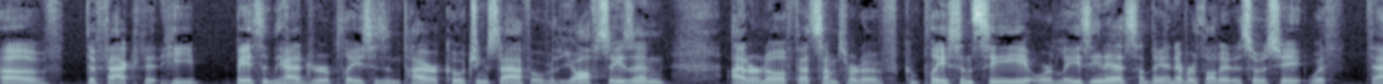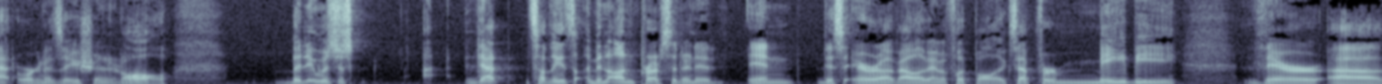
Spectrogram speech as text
of the fact that he basically had to replace his entire coaching staff over the offseason. I don't know if that's some sort of complacency or laziness, something I never thought I'd associate with that organization at all. But it was just that something that's been unprecedented in this era of Alabama football, except for maybe their uh,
